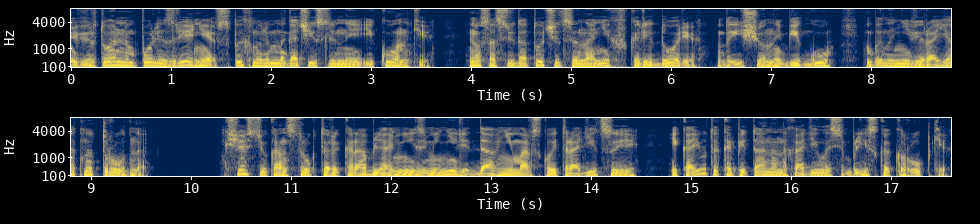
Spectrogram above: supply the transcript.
В виртуальном поле зрения вспыхнули многочисленные иконки, но сосредоточиться на них в коридоре, да еще на бегу, было невероятно трудно. К счастью, конструкторы корабля не изменили давней морской традиции и каюта капитана находилась близко к рубке.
